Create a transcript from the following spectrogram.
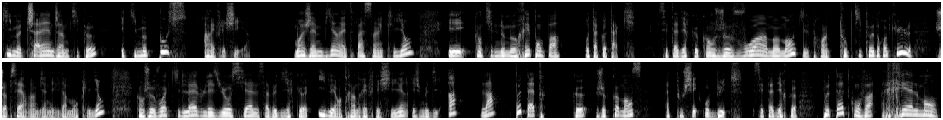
qui me challenge un petit peu et qui me pousse à réfléchir. Moi, j'aime bien être face à un client et quand il ne me répond pas au tac au tac. C'est-à-dire que quand je vois un moment qu'il prend un tout petit peu de recul, j'observe hein, bien évidemment mon client, quand je vois qu'il lève les yeux au ciel, ça veut dire qu'il est en train de réfléchir et je me dis, ah, là, peut-être que je commence à toucher au but. C'est-à-dire que peut-être qu'on va réellement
